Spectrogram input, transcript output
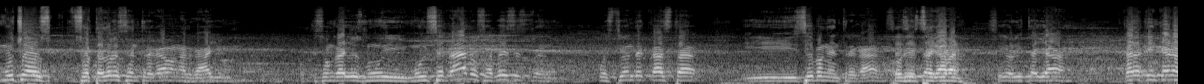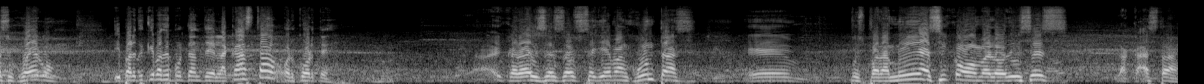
muchos soltadores se entregaban al gallo, porque son gallos muy, muy cegados a veces cuestión de casta y se iban a entregar. Se ya- Sí, ahorita ya cada quien que haga su juego. ¿Y para ti qué es más importante, la casta o el corte? Ay, caray, esas dos se llevan juntas. Eh, pues para mí, así como me lo dices, la casta.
